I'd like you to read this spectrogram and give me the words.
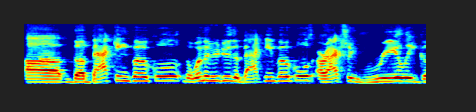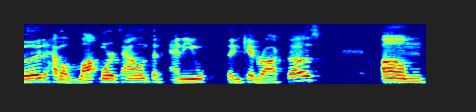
Uh, the backing vocal, the women who do the backing vocals are actually really good, have a lot more talent than any than Kid Rock does. Um,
